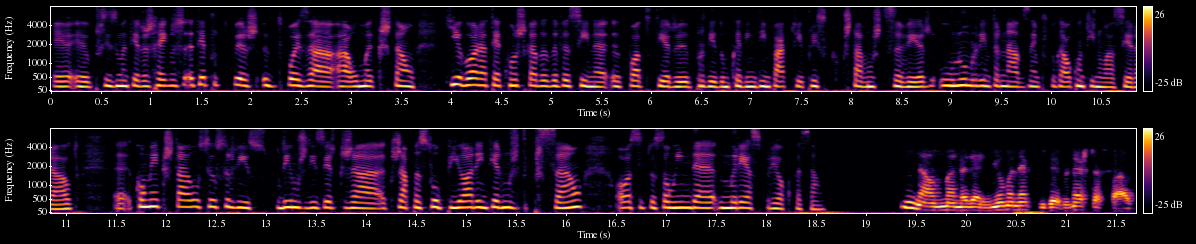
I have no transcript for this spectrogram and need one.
É, é, preciso manter as regras, até porque depois, depois há, há, uma questão que agora, até com a chegada da vacina, eh, pode ter eh, perdido um bocadinho de impacto e é por isso que gostávamos de saber. O número de internados em Portugal continua a ser alto. Eh, como é que está o seu serviço? Podemos dizer que já, que já passou pior em termos de pressão ou a situação ainda merece preocupação? Não, de maneira nenhuma, nem podemos. Nesta fase,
